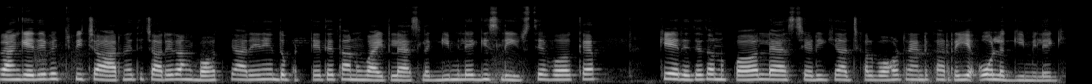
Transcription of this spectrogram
ਰੰਗ ਇਹਦੇ ਵਿੱਚ ਵੀ ਚਾਰ ਨੇ ਤੇ ਚਾਰੇ ਰੰਗ ਬਹੁਤ ਪਿਆਰੇ ਨੇ। ਦੁਪੱਟੇ ਤੇ ਤੁਹਾਨੂੰ ਵਾਈਟ ਲੈਸ ਲੱਗੀ ਮਿਲੇਗੀ ਸਲੀਵਸ ਤੇ ਵਰਕ ਹੈ। ਘੇਰੇ ਤੇ ਤੁਹਾਨੂੰ ਪਰਲ ਲੈਸ ਜਿਹੜੀ ਕਿ ਅੱਜ ਕੱਲ ਬਹੁਤ ਟ੍ਰੈਂਡ ਕਰ ਰਹੀ ਹੈ, ਉਹ ਲੱਗੀ ਮਿਲੇਗੀ।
